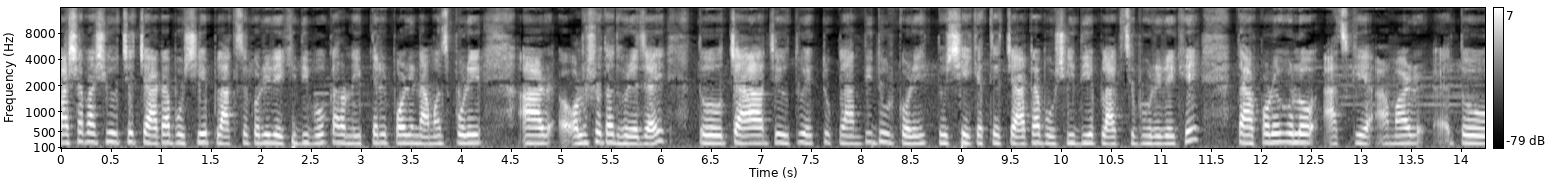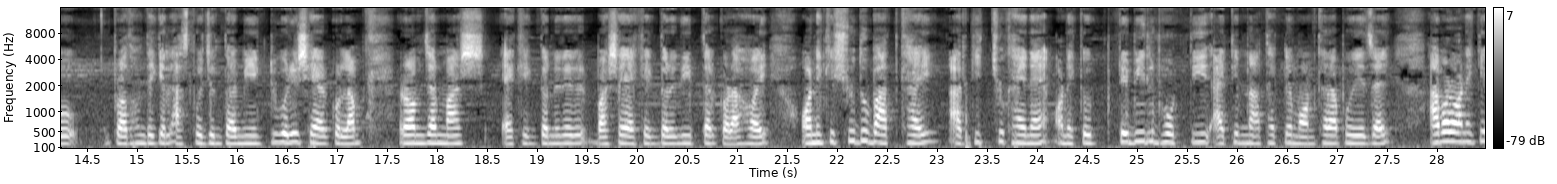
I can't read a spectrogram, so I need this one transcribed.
পাশাপাশি হচ্ছে চাটা বসিয়ে প্লাক্সে করে রেখে দিব, কারণ ইফতারের পরে নামাজ পড়ে আর অলসতা ধরে যায়। তো চা যেহেতু একটু ক্লান্তি দূর করে, তো সেক্ষেত্রে চাটা বসিয়ে দিয়ে প্লাক্সে ভরে রেখে, তারপরে হলো আজকে আমার, তো প্রথম থেকে লাস্ট পর্যন্ত আমি একটু করে শেয়ার করলাম। রমজান মাস এক এক ধরনের, বাসায় এক এক ধরনের ইফতার করা হয়। অনেকে শুধু ভাত খায়, আর কিচ্ছু খায় না। অনেকে টেবিল ভর্তি আইটেম না থাকলে মন খারাপ হয়ে যায়। আবার অনেকে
